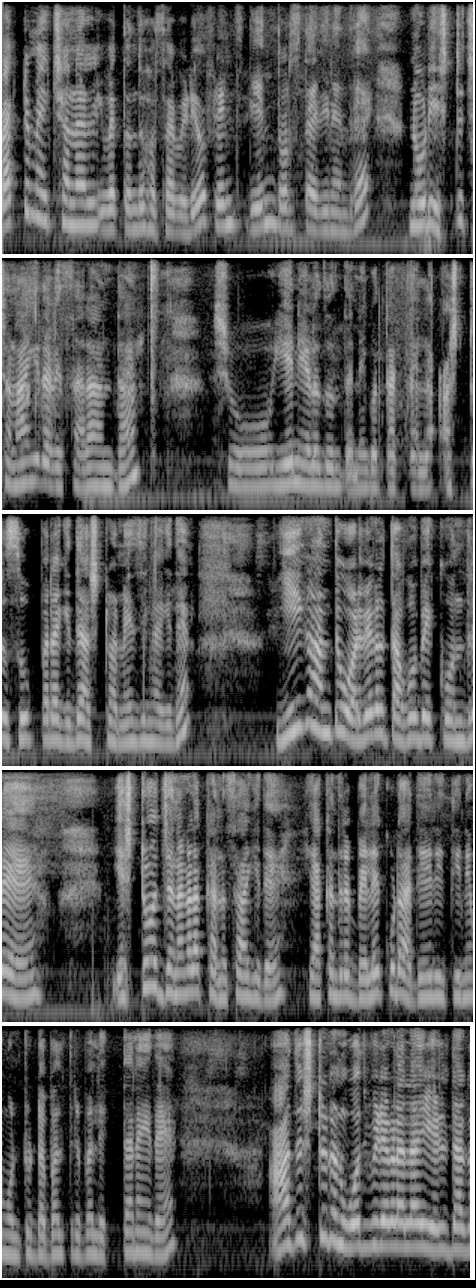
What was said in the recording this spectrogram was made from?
back to my channel ಇವತ್ತೊಂದು ಹೊಸ ವಿಡಿಯೋ ಫ್ರೆಂಡ್ಸ್ ಏನು ತೋರಿಸ್ತಾ ಇದ್ದೀನಿ ಅಂದರೆ ನೋಡಿ ಎಷ್ಟು ಚೆನ್ನಾಗಿದ್ದಾವೆ ಸರ ಅಂತ. ಶೋ ಏನು ಹೇಳೋದು ಅಂತಲೇ ಗೊತ್ತಾಗ್ತಾಯಿಲ್ಲ ಅಷ್ಟು ಸೂಪರಾಗಿದೆ ಅಷ್ಟು ಅಮೇಝಿಂಗ್ ಆಗಿದೆ. ಈಗ ಅಂತೂ ಒಡವೆಗಳು ತಗೋಬೇಕು ಅಂದರೆ ಎಷ್ಟೋ ಜನಗಳ ಕನಸಾಗಿದೆ. ಯಾಕಂದರೆ ಬೆಲೆ ಕೂಡ ಅದೇ ರೀತಿಯೇ ಒನ್ ಟು ಡಬಲ್ ತ್ರಿಬಲ್ ಎಕ್ತಾನೇ ಇದೆ. ಆದಷ್ಟು ನಾನು ಓದ್ ವಿಡಿಯೋಗಳೆಲ್ಲ ಹೇಳಿದಾಗ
